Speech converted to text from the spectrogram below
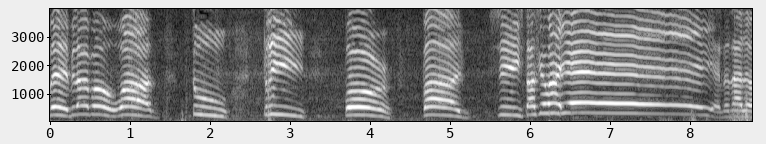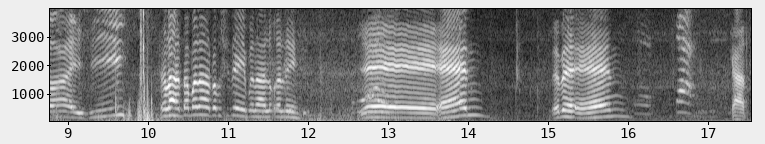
be, bilangan mo. One, two, three, four, five, six. Taas ka ba? Yay! Nanalo ay si... Wala, tama na, tapos na eh. Panalo ka na eh. Yay! And... Bebe, and... Cat.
